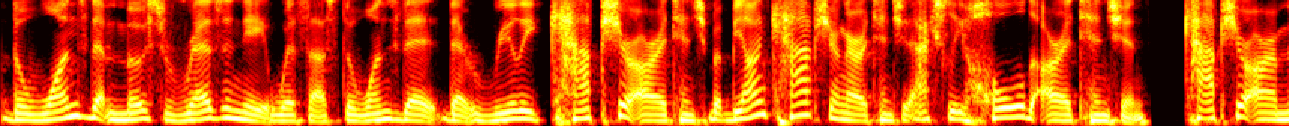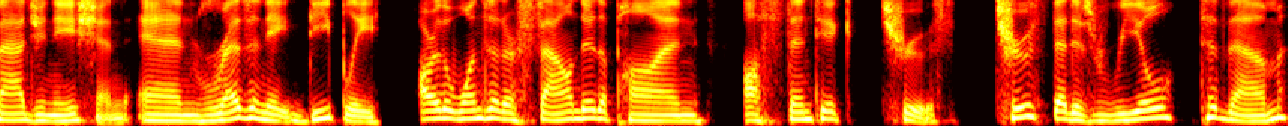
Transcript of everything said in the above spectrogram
the ones that most resonate with us, the ones that that really capture our attention, but beyond capturing our attention, actually hold our attention, capture our imagination and resonate deeply are the ones that are founded upon authentic truth. Truth that is real to them.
